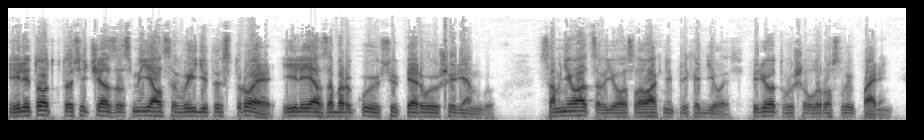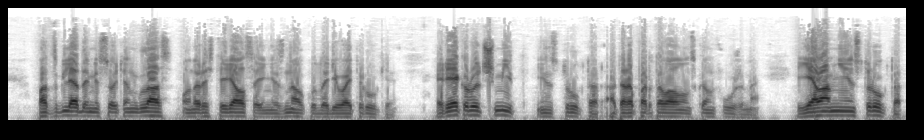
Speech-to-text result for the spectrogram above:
«Или тот, кто сейчас засмеялся, выйдет из строя, или я забаркую всю первую шеренгу». Сомневаться в его словах не приходилось. Вперед вышел рослый парень. Под взглядами сотен глаз он растерялся и не знал, куда девать руки. «Рекрут Шмидт, инструктор», — отрапортовал он сконфуженно. «Я вам не инструктор.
